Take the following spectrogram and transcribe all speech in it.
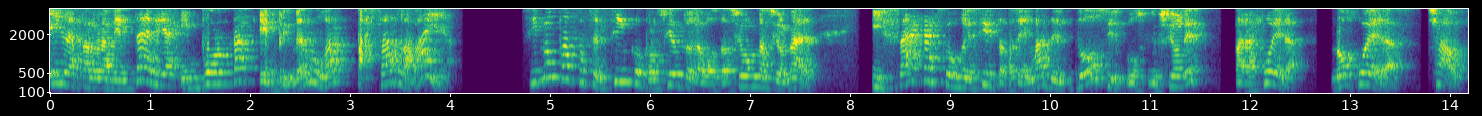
En la parlamentaria importa, en primer lugar, pasar la valla. Si no pasas el 5% de la votación nacional y sacas congresistas en más de dos circunscripciones, para afuera, no juegas, chao.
